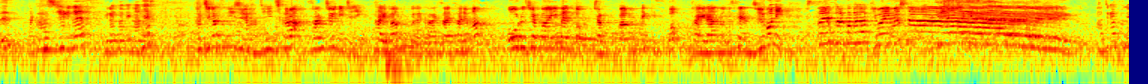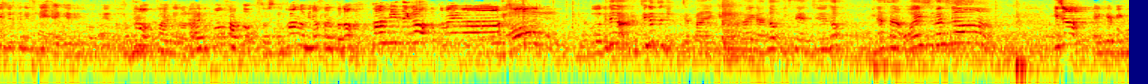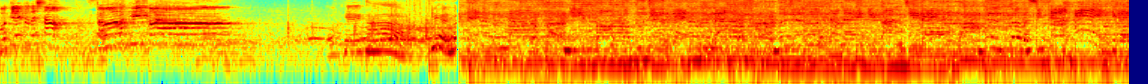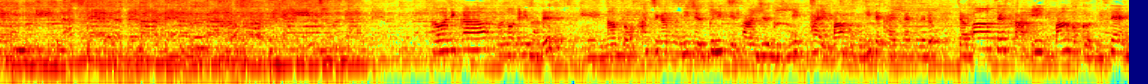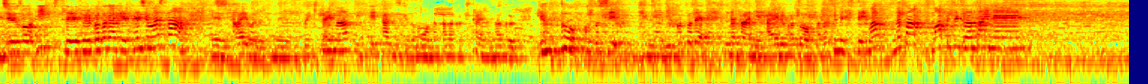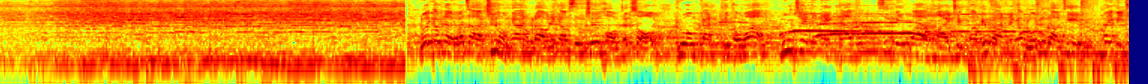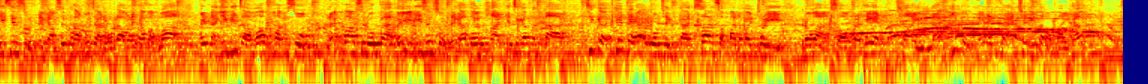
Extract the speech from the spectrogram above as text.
です。高橋樹里です。平田里奈です。8月28日から30日にタイ・バンコクで開催されます。オールジャパンイベントジャパンエキスポタイランド2015に出演することが決まりました。イエーイ。8月29日に AKB48 初のタイでのライブコンサートそしてファンの皆さんとのAKB48 でしたサワディーカー โอเคค่ะ ที่เห็นเมื่อ サワディカー和野エリナです、え ーなんと8月29日30日にタイ・バンコクにて開催されるジャパンフェスタ in バンコク2015に出演することが決定しました、えータイはですねずっと行きたいなって言っていたんですけどもなかなか機会がなくやっと今年行けるということで皆さんに会えることを楽しみにしています。皆さん待っててくださいね。 โดยกำเนิดมาจากชื่อของงานของเรานะครับ ซึ่งชื่อของทั้งสองรวมกันคือคำว่ามูเจนนั่นเองครับ ซึ่งมีความหมายถึงความนิรันดร์นะครับหรือเรื่องราวที่ไม่มีที่สิ้นสุดนะครับซึ่งทางผู้จัดของเรานะครับบอกว่าเป็นอย่างยิ่งที่จะมอบความสุข และความสนุกแบบไม่มีที่สิ้นสุดนะครับ โดยผ่านกิจกรรมต่างๆ ที่เกิดขึ้นนะฮะรวมถึงการสร้างสัมพันธไมตรี ระหว่างสองประเทศไทยและญี่ปุ่น チェリとのパイカ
